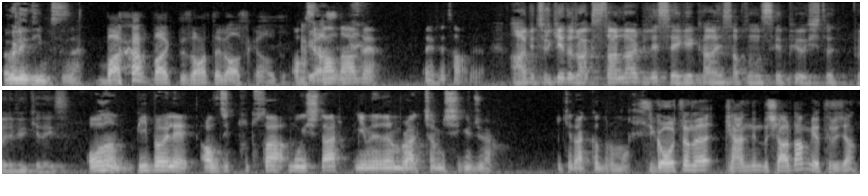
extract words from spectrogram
Öyle diyeyim size. Bana baktığı zaman tabii az kaldı. Az Kıyas- kaldı abi. Evet abi. Abi Türkiye'de rockstarlar bile SGK hesaplaması yapıyor işte. Böyle bir ülkedeyiz. Oğlum bir böyle azıcık tutsa bu işler yemin ederim bırakacağım işi gücü. İki dakika durumu. Sigortanı kendin dışarıdan mı yatıracaksın?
